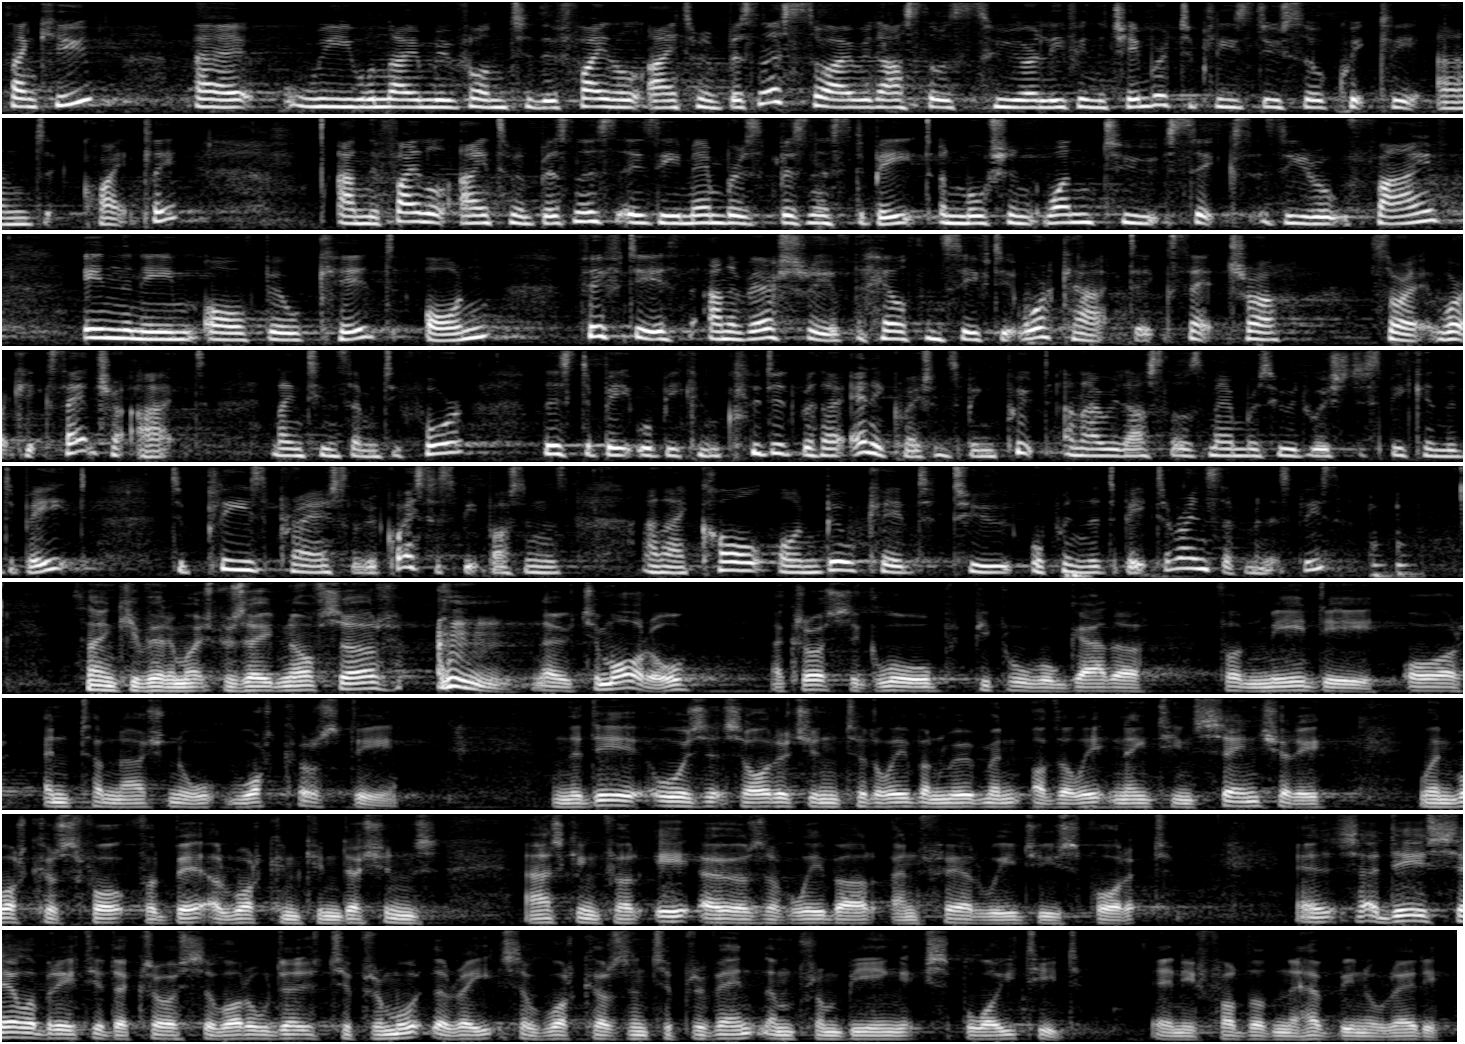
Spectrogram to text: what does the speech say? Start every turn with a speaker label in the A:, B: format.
A: Thank you. Uh, we will now move on to the final item of business, so I would ask those who are leaving the chamber to please do so quickly and quietly. And the final item of business is a members' business debate on motion 12605 in the name of Bill Kidd on 50th anniversary of the Health and Safety at Work Act, etc. Sorry, Work Etc. Act 1974. This debate will be concluded without any questions being put, and I would ask those members who would wish to speak in the debate to please press the request to speak buttons, and I call on Bill Kidd to open the debate to around seven minutes, please.
B: Thank you very much, President Officer. now, tomorrow, across the globe, people will gather for May Day or International Workers' Day. And the day owes its origin to the labour movement of the late 19th century when workers fought for better working conditions, asking for eight hours of labour and fair wages for it. It's a day celebrated across the world uh, to promote the rights of workers and to prevent them from being exploited any further than they have been already.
